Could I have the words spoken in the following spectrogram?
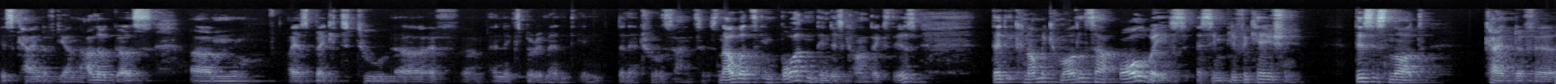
is kind of the analogous um, aspect to uh, uh, an experiment in the natural sciences. Now, what's important in this context is that economic models are always a simplification. This is not kind of a,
